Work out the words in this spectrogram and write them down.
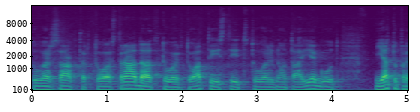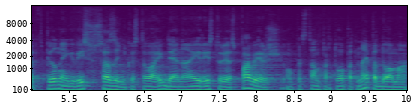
tu vari sākt ar to strādāt, tu vari to attīstīt, tu vari no tā iegūt. Ja tu pret pilnīgi visu saziņu, kas tavā ikdienā ir, izturies pavirši un pēc tam par to pat nepadomā,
